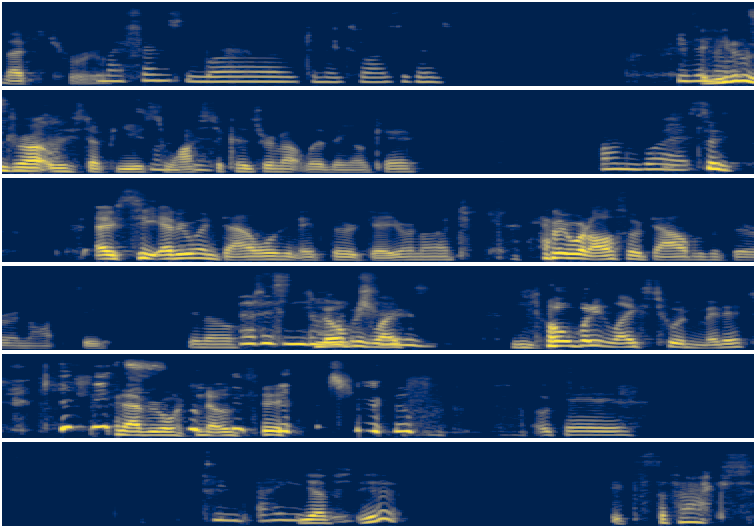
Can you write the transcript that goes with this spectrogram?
That's true. My friends love to make swastikas. Even if you don't draw at least a few it's not good. swastikas, you're not living, okay? on what? So, I see everyone dabbles in if they're gay or not. Everyone also dabbles if they're a Nazi. You know, That is not nobody true. likes. Nobody likes to admit it, but everyone knows it. true, Okay. dude. I Yep. Yeah. It's the facts,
